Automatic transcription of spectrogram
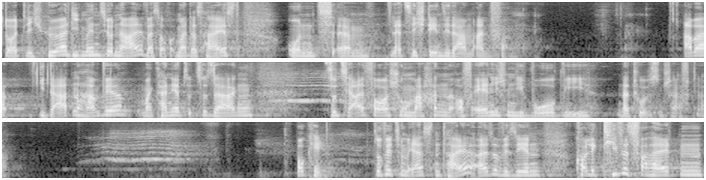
deutlich höherdimensional, was auch immer das heißt, und ähm, letztlich stehen sie da am Anfang. Aber die Daten haben wir, man kann jetzt sozusagen Sozialforschung machen auf ähnlichem Niveau wie Naturwissenschaftler. Okay, so viel zum ersten Teil. Also wir sehen, kollektives Verhalten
